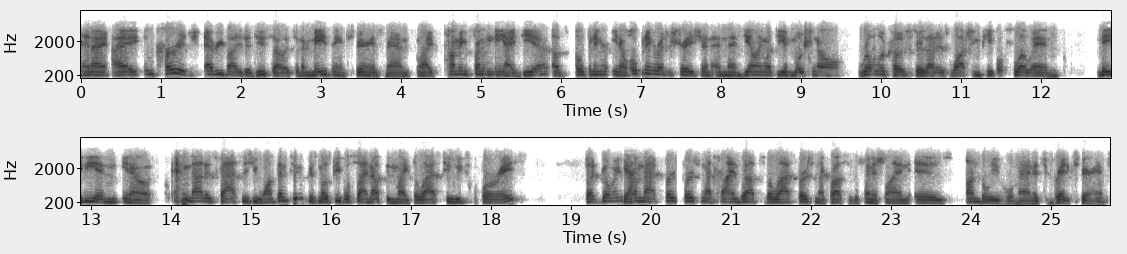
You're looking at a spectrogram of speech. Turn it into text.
And I, I encourage everybody to do so. It's an amazing experience, man. Like coming from the idea of opening, you know, opening registration and then dealing with the emotional roller coaster that is watching people flow in, maybe in, you know, not as fast as you want them to, because most people sign up in like the last two weeks before a race. But going yeah. from that first person that signs up to the last person that crosses the finish line is unbelievable, man. It's a great experience.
